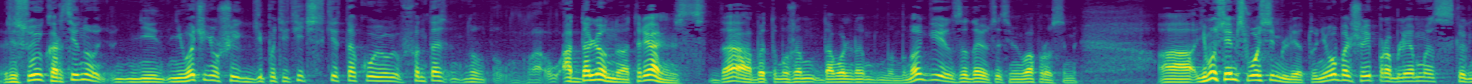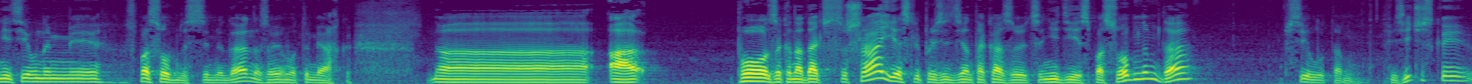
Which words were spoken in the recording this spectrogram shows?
рисую картину не, не очень уж и гипотетически такую фантаз... ну, отдаленную от реальности. Да, об этом уже довольно многие задаются этими вопросами. А, ему 78 лет, у него большие проблемы с когнитивными способностями, да, назовем это мягко. А, а по законодательству США, если президент оказывается недееспособным, да, в силу там, физической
